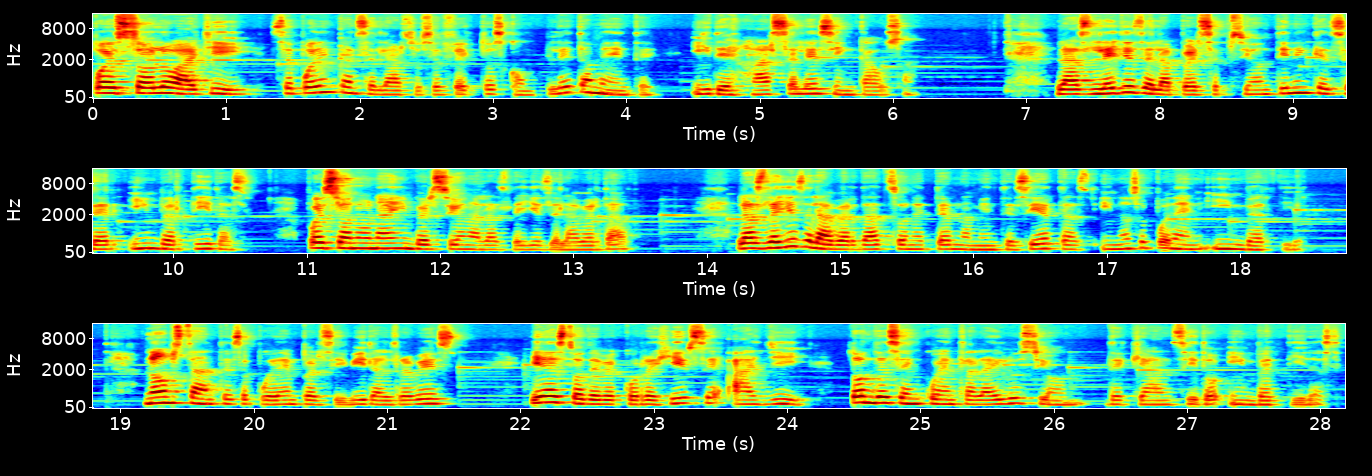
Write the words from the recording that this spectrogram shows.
pues solo allí se pueden cancelar sus efectos completamente y dejárseles sin causa. Las leyes de la percepción tienen que ser invertidas, pues son una inversión a las leyes de la verdad. Las leyes de la verdad son eternamente ciertas y no se pueden invertir. No obstante, se pueden percibir al revés, y esto debe corregirse allí donde se encuentra la ilusión de que han sido invertidas.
